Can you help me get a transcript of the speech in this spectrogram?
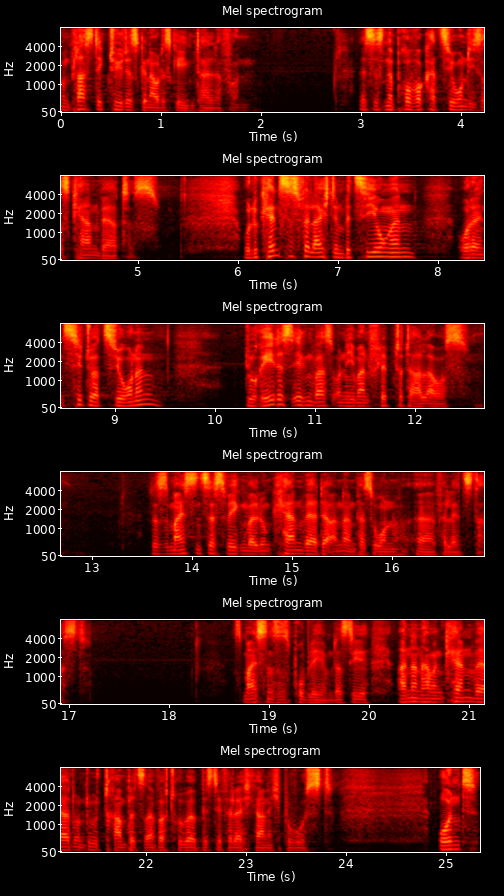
Und Plastiktüte ist genau das Gegenteil davon. Es ist eine Provokation dieses Kernwertes. Und du kennst es vielleicht in Beziehungen oder in Situationen, du redest irgendwas und jemand flippt total aus. Das ist meistens deswegen, weil du einen Kernwert der anderen Person äh, verletzt hast. Das ist meistens das Problem, dass die anderen haben einen Kernwert und du trampelst einfach drüber, bist dir vielleicht gar nicht bewusst. Und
